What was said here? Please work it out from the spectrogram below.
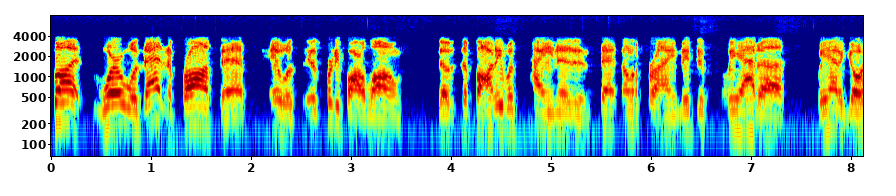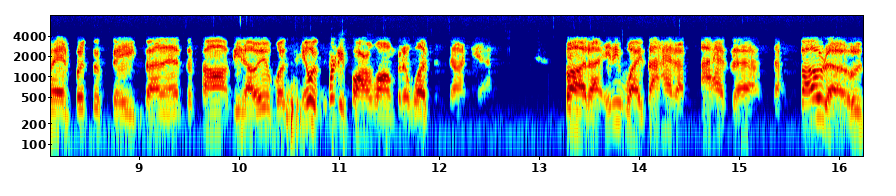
But where it was at in the process, it was it was pretty far along. The the body was painted and set on the frame. It just we had a we had to go ahead and put the seats on at the top. You know, it was it was pretty far along, but it wasn't done yet. But uh, anyways, I had a I had the, the photos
